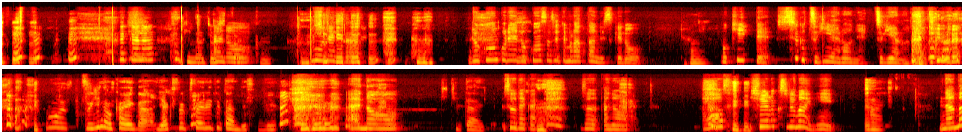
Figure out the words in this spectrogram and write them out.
るだか好きな女子トーク。らもうなんか録音これ録音させてもらったんですけどうん。もう切ってすぐ次やろうね。次やろうね。っていうもう次の回が約束されてたんですね。あの聞きたい。そうだから そうあの収録する前にはい生歌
